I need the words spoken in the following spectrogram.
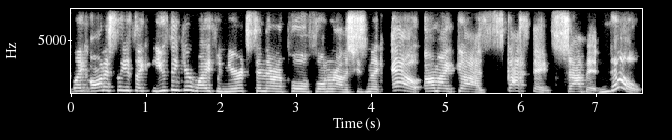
like honestly, it's like you think your wife when you're sitting there on a pole floating around, and she's like, "Ow, oh my god, disgusting! Stop it!" No.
